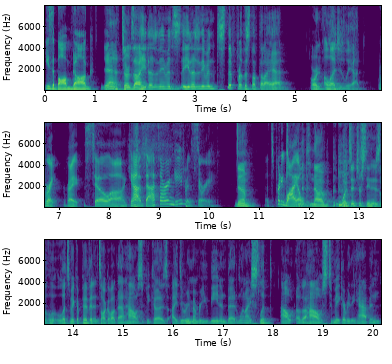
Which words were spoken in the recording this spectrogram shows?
He's a bomb dog. Yeah, turns out he doesn't even he doesn't even sniff for the stuff that I had or allegedly had. Right, right. So, uh, yeah, that's our engagement story. Yeah. That's pretty wild. Now, what's interesting is let's make a pivot and talk about that house because I do remember you being in bed when I slipped out of the house to make everything happen.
